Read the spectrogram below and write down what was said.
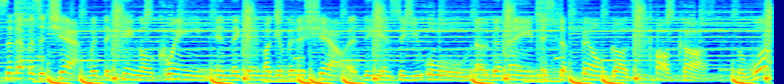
So that was a chat with the king or queen. In the game, I give it a shout at the end so you all know the name. It's the Film Gods Podcast. The what?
